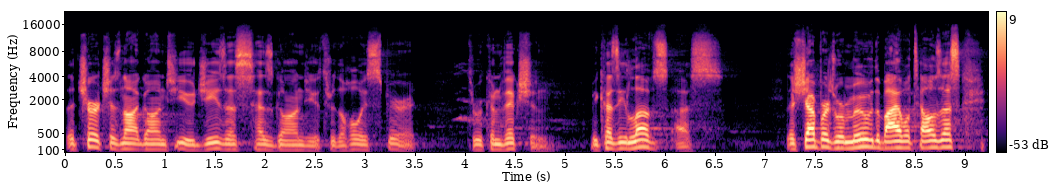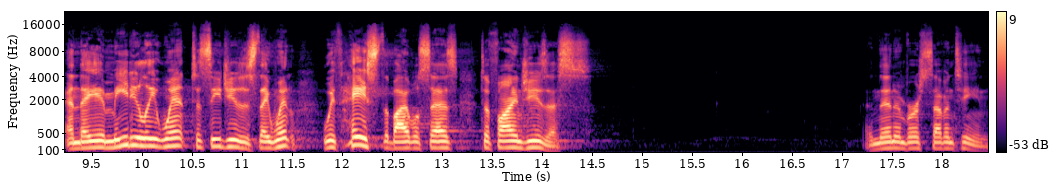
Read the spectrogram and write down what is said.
the church has not gone to you, Jesus has gone to you through the Holy Spirit, through conviction, because he loves us. The shepherds were moved, the Bible tells us, and they immediately went to see Jesus. They went with haste, the Bible says, to find Jesus. And then in verse 17,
